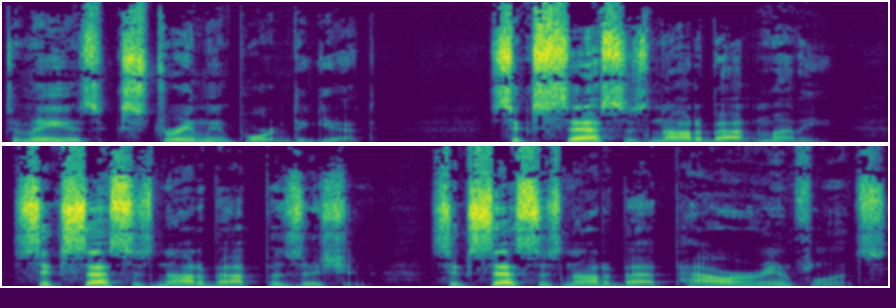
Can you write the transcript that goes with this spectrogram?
to me is extremely important to get. Success is not about money. Success is not about position. Success is not about power or influence.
